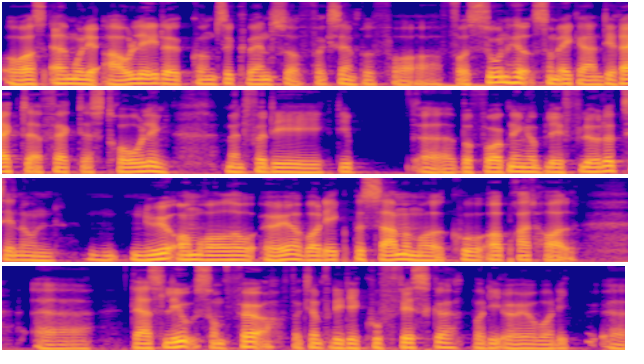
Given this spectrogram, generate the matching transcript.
og også alle mulige afledte konsekvenser, for eksempel for, for sundhed, som ikke er en direkte effekt af stråling, men fordi de øh, befolkninger blev flyttet til nogle nye områder og øer, hvor de ikke på samme måde kunne opretholde øh, deres liv som før, for eksempel fordi de ikke kunne fiske på de øer, hvor de øh,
